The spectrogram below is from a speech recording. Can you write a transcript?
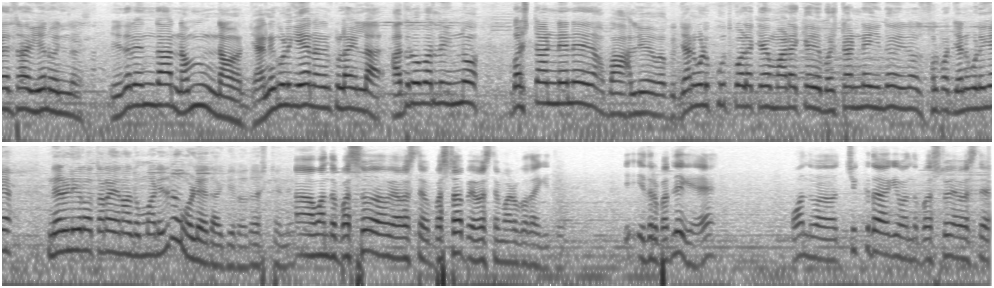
ಕೆಲಸ ಏನೂ ಇಲ್ಲ. ಇದರಿಂದ ನಮ್ಮ ಜನಗಳಿಗೆ ಏನು ಅನುಕೂಲ ಇಲ್ಲ. ಅದ್ರ ಬದಲು ಇನ್ನೂ ಬಸ್ ಸ್ಟ್ಯಾಂಡ್ನೇ ಅಲ್ಲಿ ಜನಗಳು ಕೂತ್ಕೊಳ್ಳೋಕ್ಕೆ ಮಾಡೋಕ್ಕೆ ಬಸ್ ಸ್ಟ್ಯಾಂಡ್ನೇ ಇನ್ನೂ ಇನ್ನೂ ಸ್ವಲ್ಪ ಜನಗಳಿಗೆ ನೆರಳಿರೋ ಥರ ಏನಾದರೂ ಮಾಡಿದರೆ ಒಳ್ಳೆಯದಾಗಿರೋದು ಅಷ್ಟೇ ಒಂದು ಬಸ್ ವ್ಯವಸ್ಥೆ, ಬಸ್ ಸ್ಟಾಪ್ ವ್ಯವಸ್ಥೆ ಮಾಡ್ಬೋದಾಗಿತ್ತು. ಇದ್ರ ಬದಲಿಗೆ ಒಂದು ಚಿಕ್ಕದಾಗಿ ಒಂದು ಬಸ್ ವ್ಯವಸ್ಥೆ,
